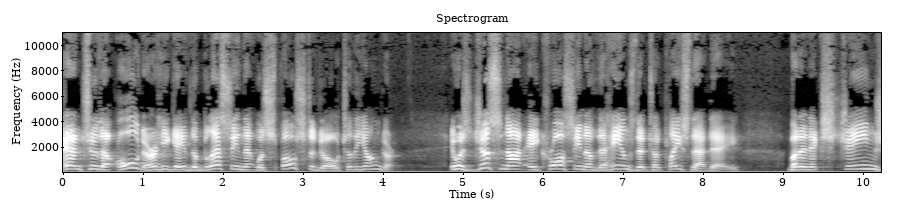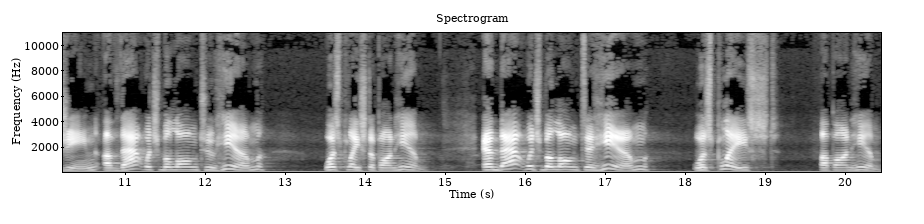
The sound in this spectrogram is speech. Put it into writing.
And to the older, he gave the blessing that was supposed to go to the younger. It was just not a crossing of the hands that took place that day, but an exchanging of that which belonged to him was placed upon him. And that which belonged to him was placed upon him.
